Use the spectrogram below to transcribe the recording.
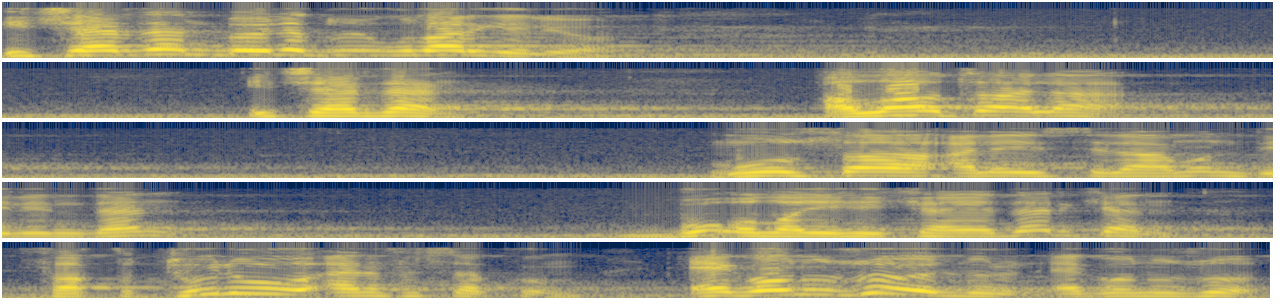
İçeriden böyle duygular geliyor. İçeriden. Allahu Teala Musa Aleyhisselam'ın dilinden bu olayı hikaye ederken faktulu enfusakum egonuzu öldürün egonuzu.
